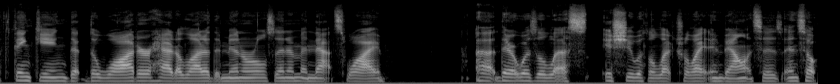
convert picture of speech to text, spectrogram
thinking that the water had a lot of the minerals in them, and that's why uh, there was a less issue with electrolyte imbalances. And so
